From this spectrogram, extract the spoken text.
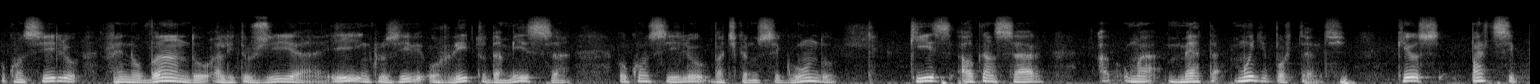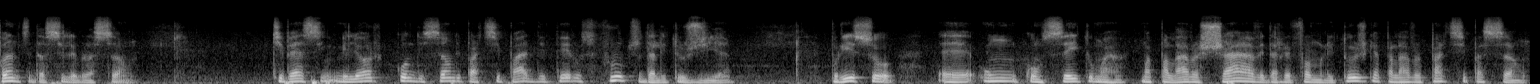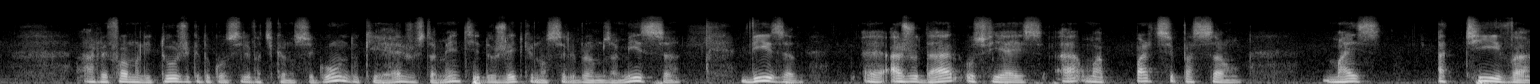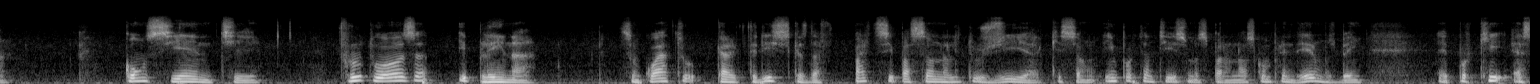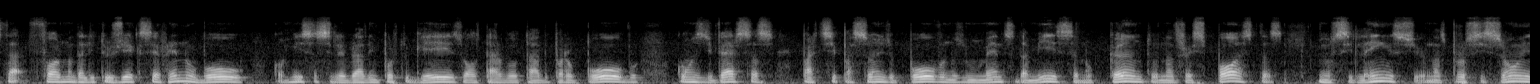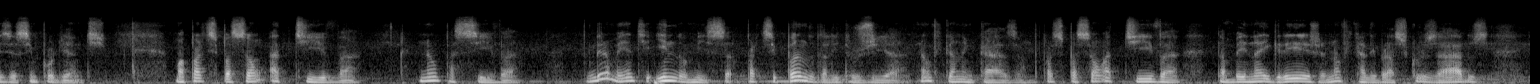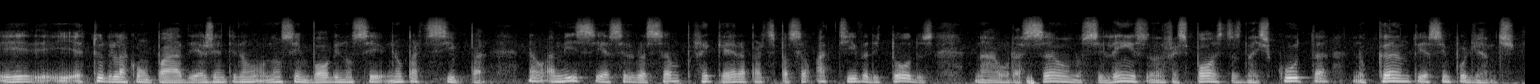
O concílio renovando a liturgia e, inclusive, o rito da missa, o concílio Vaticano II quis alcançar uma meta muito importante, que os participantes da celebração tivessem melhor condição de participar, de ter os frutos da liturgia. Por isso, é, um conceito, uma, uma palavra-chave da reforma litúrgica é a palavra participação. A reforma litúrgica do Concílio Vaticano II, que é justamente do jeito que nós celebramos a missa, visa é, ajudar os fiéis a uma participação mais ativa, consciente, frutuosa e plena. São quatro características da participação na liturgia que são importantíssimas para nós compreendermos bem é, por que esta forma da liturgia que se renovou com missa celebrada em português, o altar voltado para o povo, com as diversas participações do povo nos momentos da missa, no canto, nas respostas, no silêncio, nas procissões e assim por diante. Uma participação ativa, não passiva. Primeiramente, indo à missa, participando da liturgia, não ficando em casa. Uma participação ativa também na igreja, não ficar de braços cruzados e, e é tudo lá com o padre. A gente não, não se envolve, não, se, não participa não, a missa e a celebração requer a participação ativa de todos na oração, no silêncio, nas respostas, na escuta, no canto e assim por diante.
